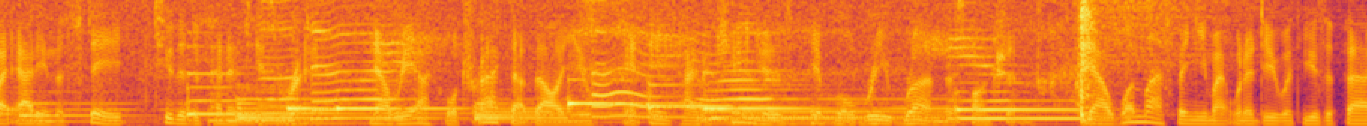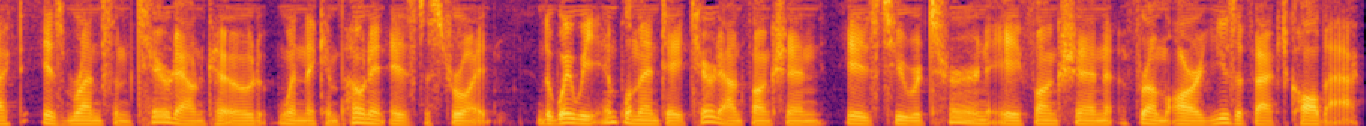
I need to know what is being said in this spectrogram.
by adding the state to the dependencies array. Now React will track that value, and anytime it changes, it will rerun this function. Now, one last thing you might want to do with useEffect is run some teardown code when the component is destroyed. The way we implement a teardown function is to return a function from our useEffect callback.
